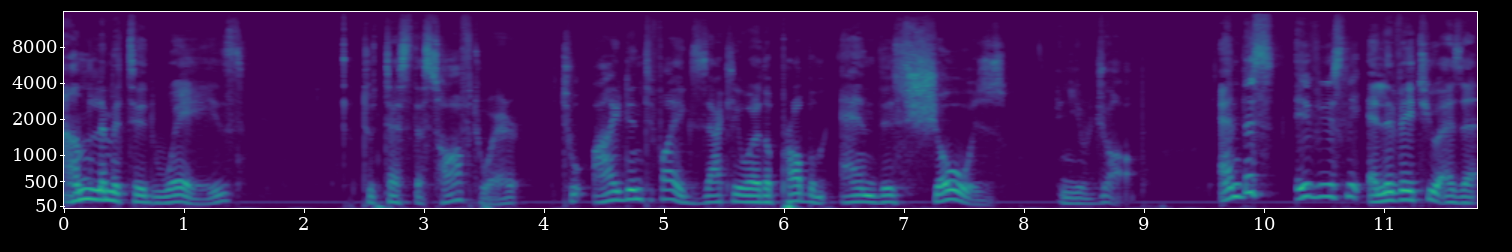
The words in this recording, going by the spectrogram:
unlimited ways to test the software to identify exactly where the problem and this shows in your job. And this obviously elevates you as a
